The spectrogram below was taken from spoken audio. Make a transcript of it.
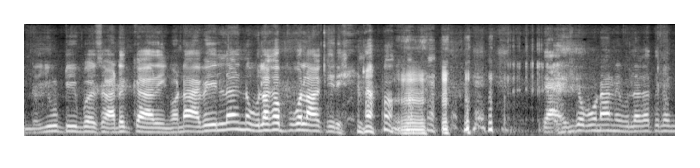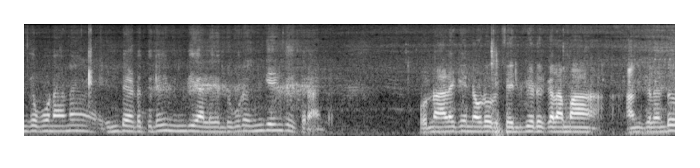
இந்த யூடியூபர்ஸ் அடுக்காதீங்க கொண்டா அவையெல்லாம் இந்த உலக புகழ் ஆக்கிறீங்க எங்கே போனான்னு உலகத்தில் எங்கே போனான்னு இந்த இடத்துலையும் இந்தியாவிலேருந்து கூட இங்கே எங்கே இருக்கிறாங்க. ஒரு நாளைக்கு என்னோட ஒரு செல்ஃபி எடுக்கலாமா? அங்கிலேருந்து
